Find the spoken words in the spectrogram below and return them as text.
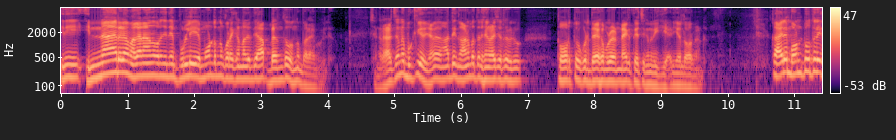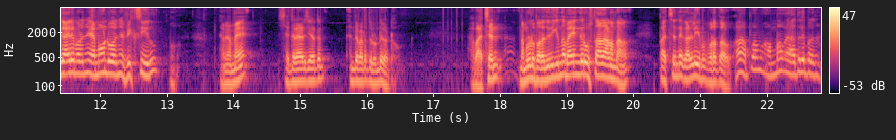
ഇനി ഇന്നാരുടെ മകനാന്ന് പറഞ്ഞ് ഞാൻ പുള്ളി എമൗണ്ട് ഒന്നും കുറയ്ക്കണം എന്നിട്ട് ആ ബന്ധമൊന്നും പറയാൻ പോയില്ല. ശങ്കരാചാര്യനെ ബുക്ക് ചെയ്തു. ഞാൻ ആദ്യം കാണുമ്പോൾ തന്നെ ശങ്കരാചാര്യ ഒരു തോർത്ത് കൂടി ദേഹം മുഴുവൻ എണ്ണയൊക്കെ തേച്ച് ഇങ്ങനെ നിൽക്കുക എനിക്കത് ഓർമ്മയുണ്ട്. കാര്യം വൺ ടു ത്രീ കാര്യം പറഞ്ഞു എമൗണ്ട് പറഞ്ഞു ഫിക്സ് ചെയ്തു. ഞാൻ അമ്മേ ശങ്കരാചാര്യ ചേട്ടൻ എന്റെ പടത്തിലുണ്ട് കേട്ടോ. അപ്പോൾ അച്ഛൻ നമ്മളോട് പറഞ്ഞിരിക്കുന്ന ഭയങ്കര ഉസ്താദാണെന്നാണ്. അപ്പം അച്ഛന്റെ കള്ളി ഇപ്പോൾ പുറത്താവും. ആ അപ്പം അമ്മ രാത്രി പറഞ്ഞു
